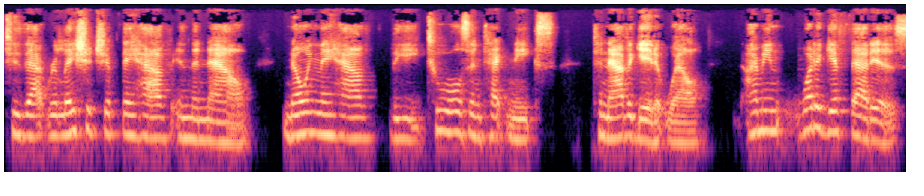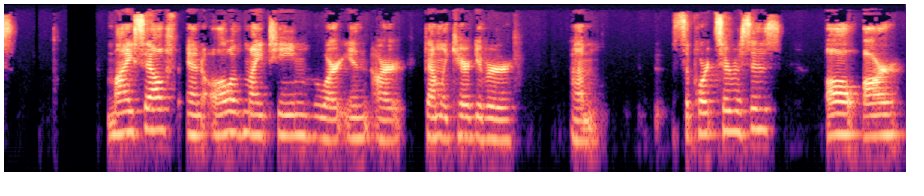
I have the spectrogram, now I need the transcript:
to that relationship they have in the now, knowing they have the tools and techniques to navigate it well I mean, what a gift that is. Myself and all of my team who are in our family caregiver um, support services all are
